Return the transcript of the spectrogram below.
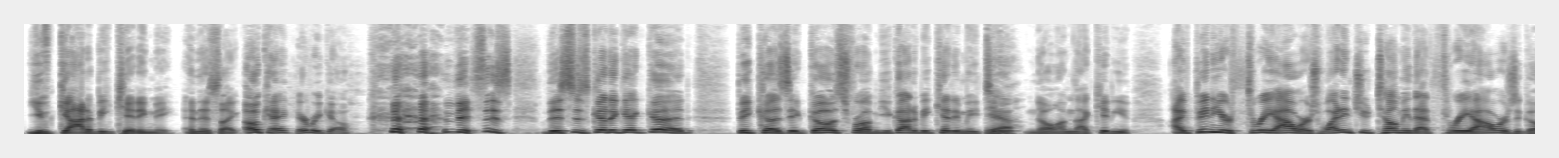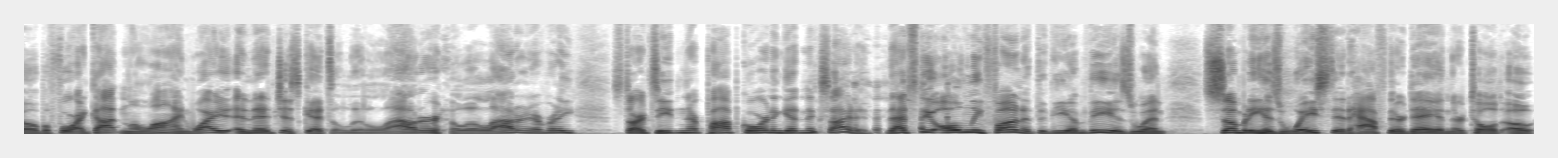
You've got to be kidding me. And it's like, okay, here we go. this is this is going to get good because it goes from you got to be kidding me to Yeah. no, I'm not kidding you. I've been here 3 hours. Why didn't you tell me that 3 hours ago before I got in the line? Why and then it just gets a little louder, a little louder and everybody starts eating their popcorn and getting excited. That's the only fun at the DMV is when somebody has wasted half their day and they're told, "Oh,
